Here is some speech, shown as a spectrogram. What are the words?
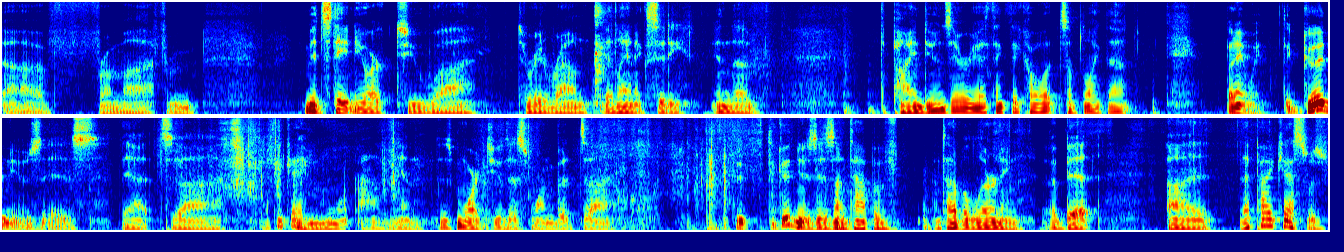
uh, from uh, from mid state New York to uh, to right around Atlantic City in the the Pine Dunes area. I think they call it something like that. But anyway, the good news is that uh, I think I have more. Oh man, there's more to this one, but uh, the, the good news is on top of on top of learning a bit, uh, that podcast was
